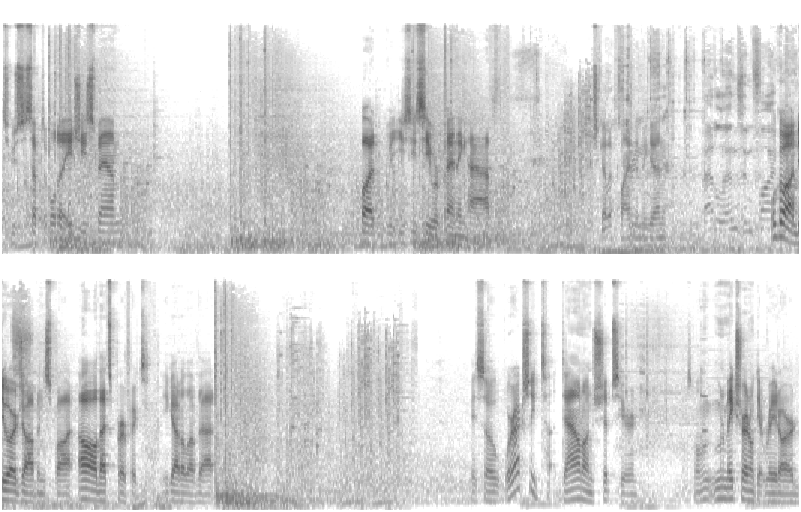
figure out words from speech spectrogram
too susceptible to HE spam. But you see, we're penning half. Just gotta find him again. We'll go out and do our job in spot. Oh, that's perfect. You gotta love that. Okay, so we're actually down on ships here. So I'm gonna make sure I don't get radared.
